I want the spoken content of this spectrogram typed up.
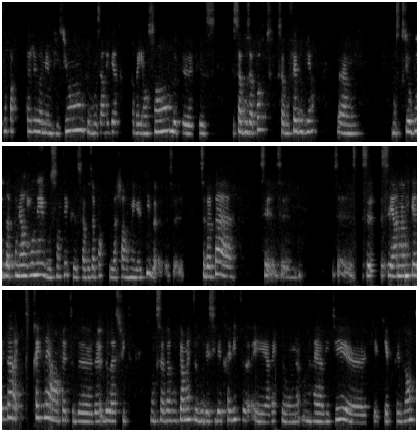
vous partagez la même vision, que vous arrivez à travailler ensemble, que, ça vous apporte, que ça vous fait du bien. Euh, parce que si au bout de la première journée, vous sentez que ça vous apporte de la charge négative, ça ne va pas. C'est un indicateur très clair en fait de, la suite. Donc ça va vous permettre de vous décider très vite et avec une, réalité euh, qui, est présente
